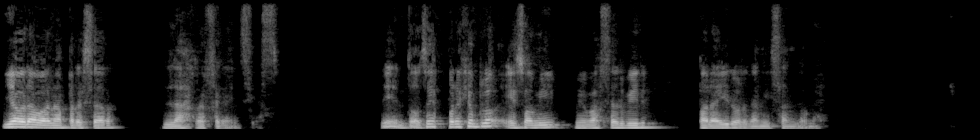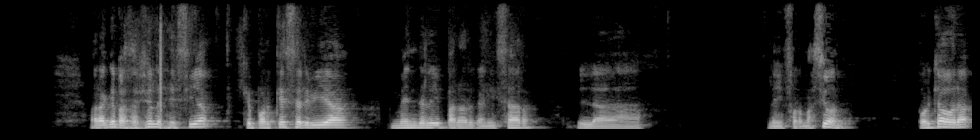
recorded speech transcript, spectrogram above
y ahora van a aparecer las referencias. Entonces, por ejemplo, eso a mí me va a servir para ir organizándome. Ahora, ¿qué pasa? Yo les decía que por qué servía Mendeley para organizar la, información. Porque ahora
